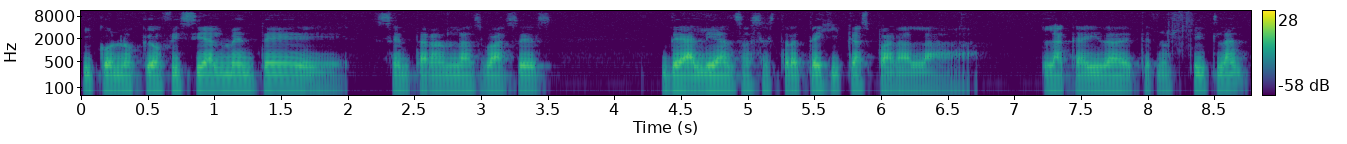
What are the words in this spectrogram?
y con lo que oficialmente sentarán las bases de alianzas estratégicas para la, caída de Tenochtitlan,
